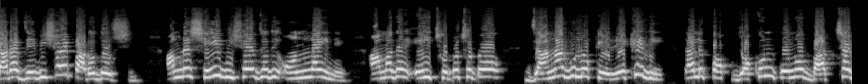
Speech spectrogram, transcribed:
যারা যে বিষয়ে পারদর্শী, আমরা সেই বিষয়ে যদি অনলাইনে আমাদের এই ছোট ছোট জানাগুলোকে রেখে দিই, তাহলে যখন কোনো বাচ্চার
